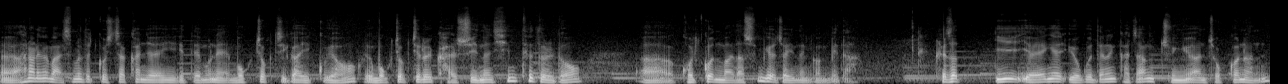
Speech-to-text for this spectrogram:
어, 하나님의 말씀을 듣고 시작한 여행이기 때문에 목적지가 있고요. 그리고 목적지를 갈 수 있는 힌트들도 어, 곳곳마다 숨겨져 있는 겁니다. 그래서 이 여행에 요구되는 가장 중요한 조건은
